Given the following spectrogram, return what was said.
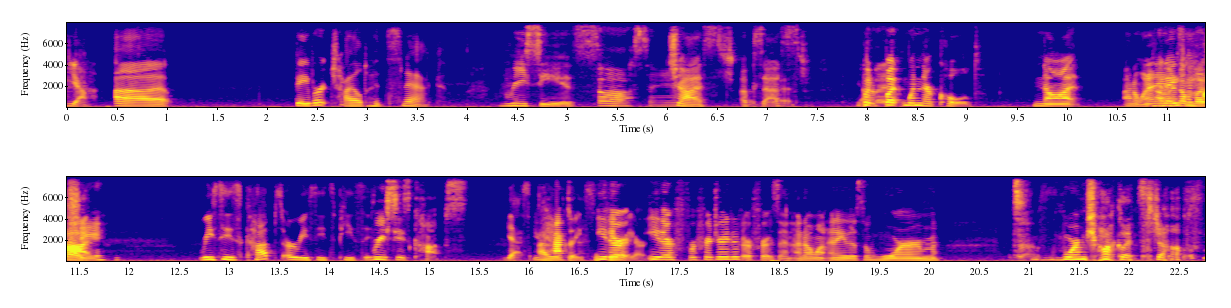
Yeah, Uh, favorite childhood snack. Reese's, Oh, same. just obsessed. Love But it. but when they're cold, not. I don't want Not anything like a hot. mushy. Reese's cups or Reese's pieces. Reese's cups. yes, You I have agree. to either Superior. either refrigerated or frozen. I don't want any of this warm, warm chocolate stuff.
